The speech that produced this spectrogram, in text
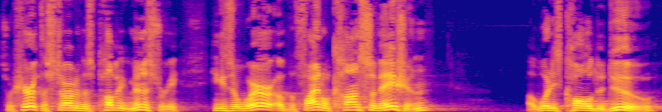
So here at the start of his public ministry, he's aware of the final consummation of what he's called to do.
